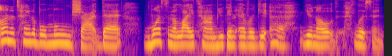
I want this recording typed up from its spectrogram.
unattainable moonshot that once in a lifetime you can ever get. Uh, you know, listen,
